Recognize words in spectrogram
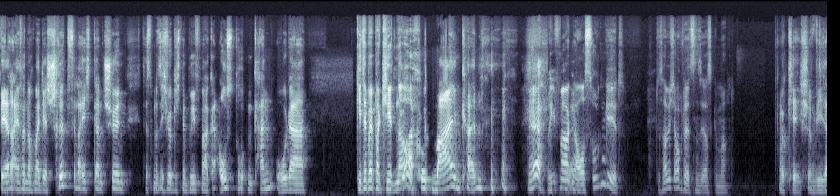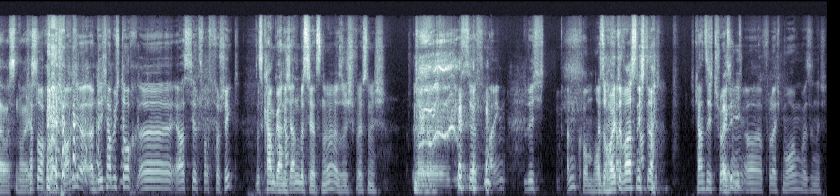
wäre einfach nochmal der Schritt vielleicht ganz schön, dass man sich wirklich eine Briefmarke ausdrucken kann oder Geht ja bei Paketen auch. Gut malen kann. Ja. Briefmarken ja. ausdrucken geht. Das habe ich auch letztens erst gemacht. Okay, schon wieder was Neues. Ich habe doch, Charlie, an dich habe ich doch äh, erst jetzt was verschickt. Das kam gar nicht an bis jetzt, ne? Also ich weiß nicht. Äh, das jetzt eigentlich ankommen. Also heute war es nicht da. Ich kann es nicht tracken, äh, vielleicht morgen, weiß ich nicht.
